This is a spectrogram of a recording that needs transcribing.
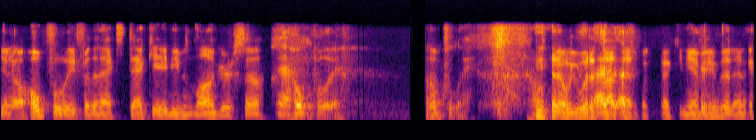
you know, hopefully for the next decade, even longer. So yeah, hopefully. Hopefully, hopefully. you know, we would have thought I, that about Kotkaniemi, but anyway.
